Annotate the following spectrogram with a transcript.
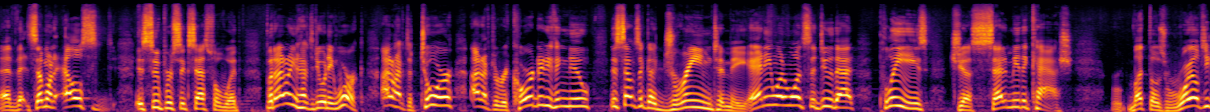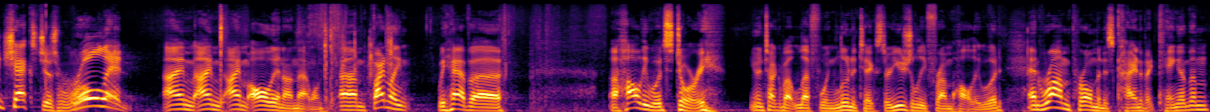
uh, that someone else is super successful with, but I don't even have to do any work. I don't have to tour. I don't have to record anything new. This sounds like a dream to me. Anyone wants to do that, please just send me the cash. Let those royalty checks just roll in. I'm, I'm, I'm all in on that one. Um, finally, we have a, a Hollywood story. You to talk about left wing lunatics, they're usually from Hollywood. And Ron Perlman is kind of the king of them.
